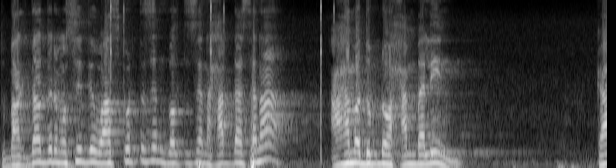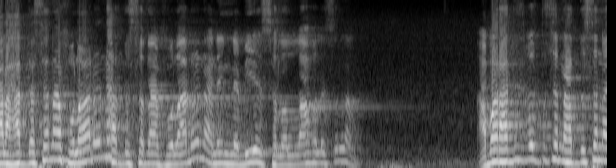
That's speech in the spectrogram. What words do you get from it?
তো বাগদাদের মসজিদে ওয়াজ করতেছেন, বলতেছেন হাত দাসেনা আহমদ ইবনু হাম্বালিন। কাল হাদ্দাসানা ফুলানুন হাদ্দাসানা ফুলানুন আনিন নবী আলাইহি সাল্লাম আবার হাদিস বলতেছেন হাদ্দাসানা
